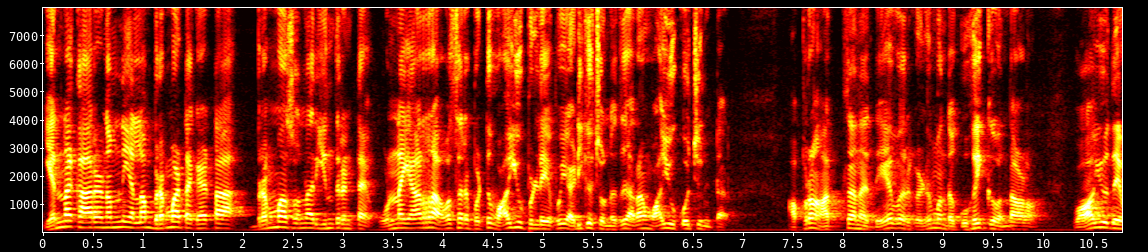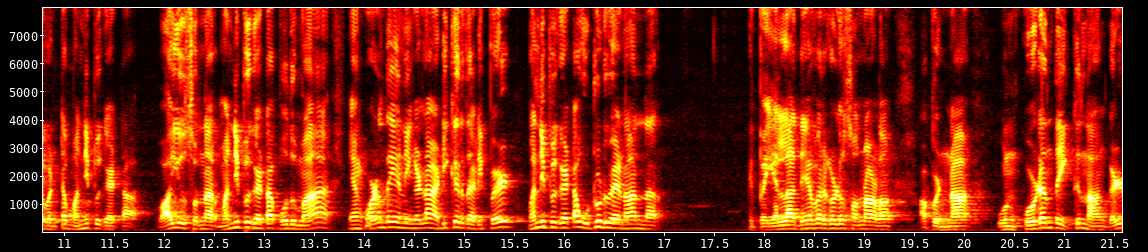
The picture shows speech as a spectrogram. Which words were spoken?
என்ன காரணம்னு எல்லாம் பிரம்மாட்ட கேட்டா பிரம்மா சொன்னார் இந்திரன்ட்ட உன்னை யாரா அவசரப்பட்டு வாயு பிள்ளைய போய் அடிக்க சொன்னது? அதான் வாயு கோச்சுன்னுட்டார் அப்புறம் அத்தனை தேவர்களும் அந்த குகைக்கு வந்தாலும் வாயு தேவன்ட்ட மன்னிப்பு கேட்டா வாயு சொன்னார் மன்னிப்பு கேட்டா போதுமா? என் குழந்தைய நீங்கள்லாம் அடிக்கிறது அடிப்பேள் மன்னிப்பு கேட்டா விட்டுடுவேணான்னார் இப்போ எல்லா தேவர்களும் சொன்னாலும் அப்படின்னா உன் குழந்தைக்கு நாங்கள்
